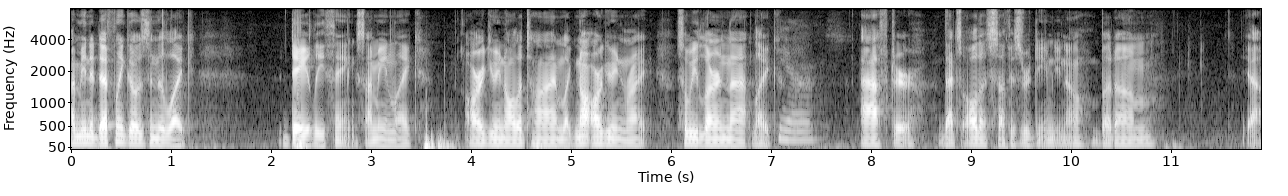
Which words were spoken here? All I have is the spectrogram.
I mean, it definitely goes into like daily things. I mean, like arguing all the time, like not arguing right. So we learn that like Yeah. after that's all that stuff is redeemed, you know. But um, yeah.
